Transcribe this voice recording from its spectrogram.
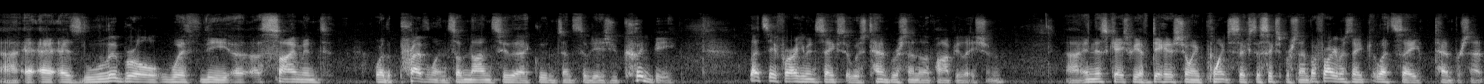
uh, as liberal with the uh, assignment or the prevalence of non-celiac gluten sensitivity as you could be. Let's say for argument's sake it was 10% of the population. Uh, in this case we have data showing 0.6 to 6%, but for argument's sake let's say 10%.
